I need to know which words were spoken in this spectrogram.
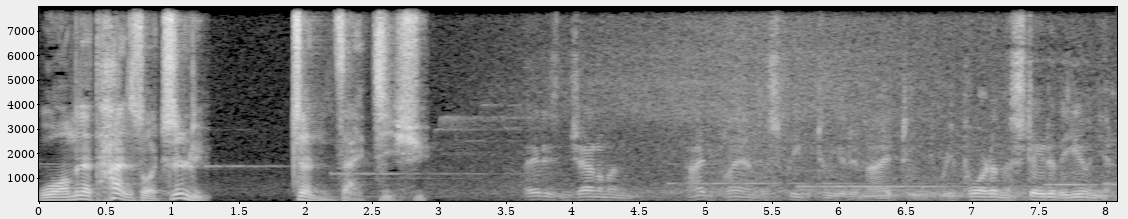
我们的探索之旅正在继续。” Ladies and gentlemen. I'd planned to speak to you tonight to report on the State of the Union.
